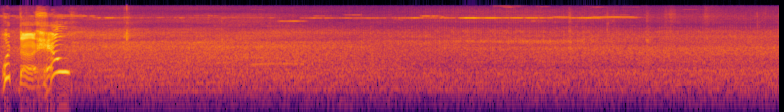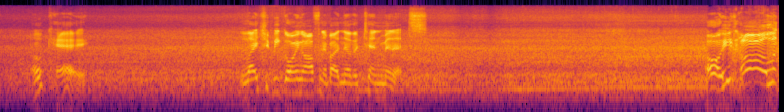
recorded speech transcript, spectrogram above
What the hell? Okay. Light should be going off in about another 10 minutes. Oh, he's, oh, look,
